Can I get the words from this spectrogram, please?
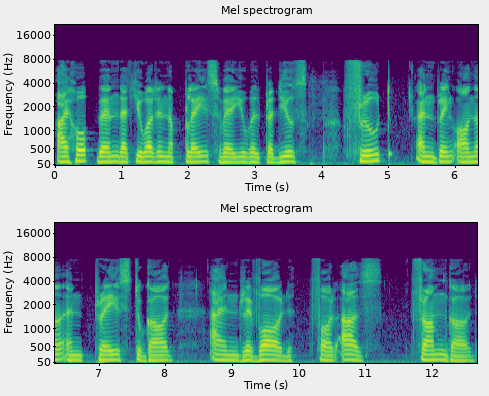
I hope then that you are in a place where you will produce fruit and bring honor and praise to God and reward for us from God.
